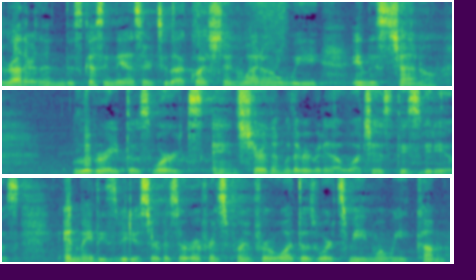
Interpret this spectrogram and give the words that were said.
Rather than discussing the answer to that question, why don't we, in this channel, liberate those words and share them with everybody that watches these videos and make these videos serve as a reference point for what those words mean when we come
